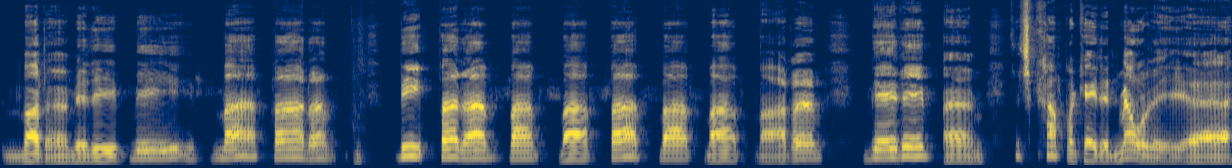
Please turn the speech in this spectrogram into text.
Ba-da biddy bee ba ba da bee ba ba ba ba ba ba da biddy bam. It's a complicated melody. Uh,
